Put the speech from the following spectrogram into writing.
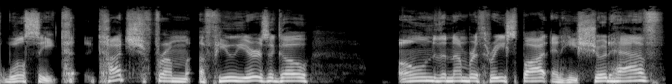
We'll see. Kutch from a few years ago owned the number three spot, and he should have.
